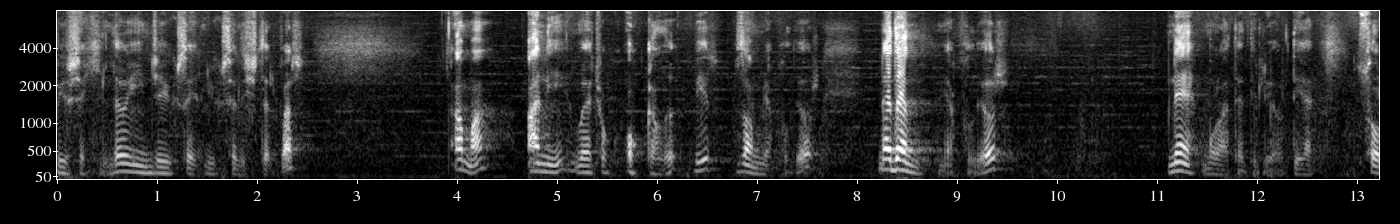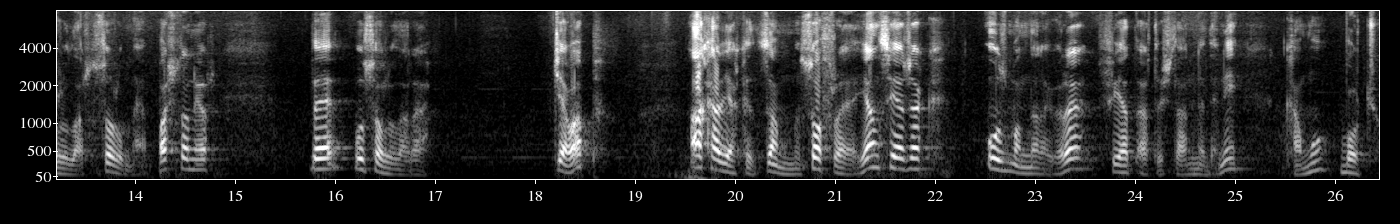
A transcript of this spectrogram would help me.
bir şekilde ince yüksel, yükselişler var. Ama ani ve çok okkalı bir zam yapılıyor. Neden yapılıyor? Ne murat ediliyor diye sorular sorulmaya başlanıyor. Ve bu sorulara cevap akaryakıt zammı sofraya yansıyacak. Uzmanlara göre fiyat artışlarının nedeni kamu borcu.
